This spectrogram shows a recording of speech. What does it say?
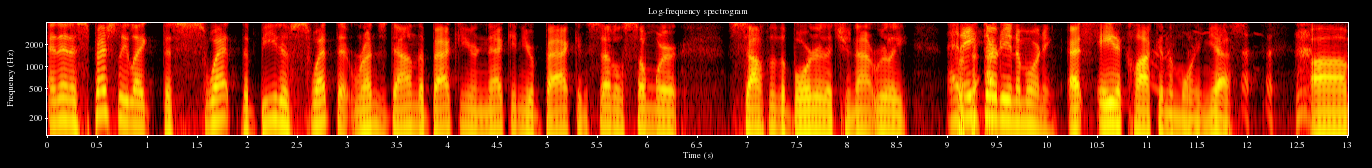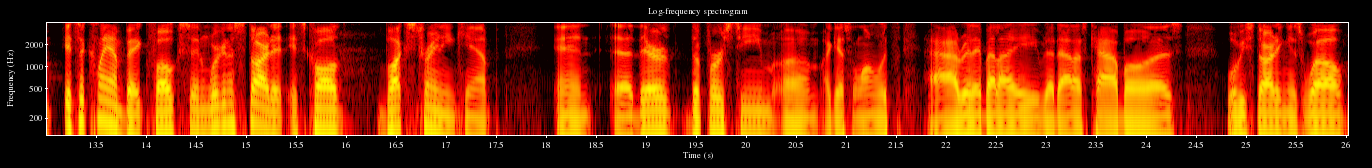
and then especially like the sweat, the bead of sweat that runs down the back of your neck and your back and settles somewhere south of the border that you're not really at eight thirty in the morning. At eight o'clock in the morning, yes. um, it's a clam bake, folks, and we're going to start it. It's called Bucks Training Camp, and uh, they're the first team, um, I guess, along with I really believe the Dallas Cowboys will be starting as well.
